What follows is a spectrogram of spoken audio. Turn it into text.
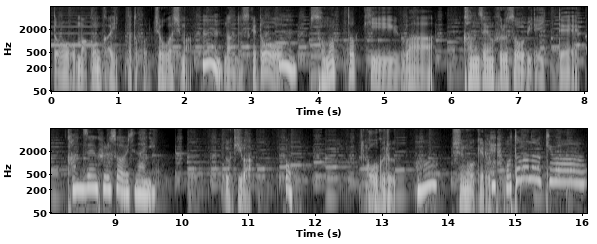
っ、と、まあ、今回行ったところ、城ヶ島うん。なんですけど、うん。その時は、完全フル装備で行って、完全フル装備って何？浮き輪、おゴーグル、あシュノーケル、え、大人の浮き輪っ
